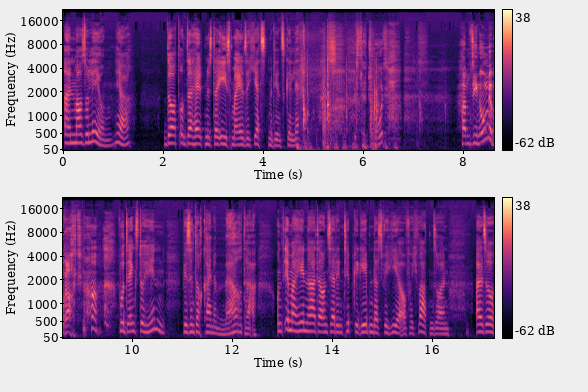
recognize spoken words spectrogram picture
Ein Mausoleum, ja. Dort unterhält Mr. Ismail sich jetzt mit den Skeletten. Ist er tot? Haben Sie ihn umgebracht? Wo denkst du hin? Wir sind doch keine Mörder. Und immerhin hat er uns ja den Tipp gegeben, dass wir hier auf euch warten sollen. Also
